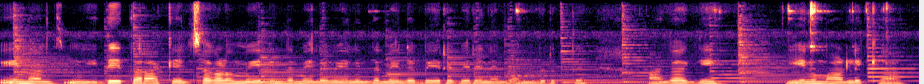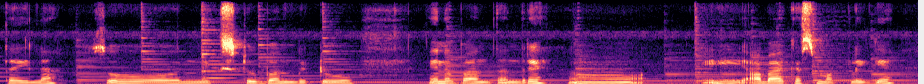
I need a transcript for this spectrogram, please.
ಏನು ಅನ್ಸ್, ಇದೇ ಥರ ಕೆಲಸಗಳು ಮೇಲಿಂದ ಮೇಲೆ ಮೇಲಿಂದ ಮೇಲೆ ಬೇರೆ ಬೇರೆನೇ ಬಂದುಬಿಡುತ್ತೆ. ಹಾಗಾಗಿ ಏನು ಮಾಡಲಿಕ್ಕೆ ಆಗ್ತಾ ಇಲ್ಲ. ಸೊ ನೆಕ್ಸ್ಟು ಬಂದುಬಿಟ್ಟು ಏನಪ್ಪ ಅಂತಂದರೆ ಈ ಅಬ್ಯಾಕಸ್ ಮಕ್ಕಳಿಗೆ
